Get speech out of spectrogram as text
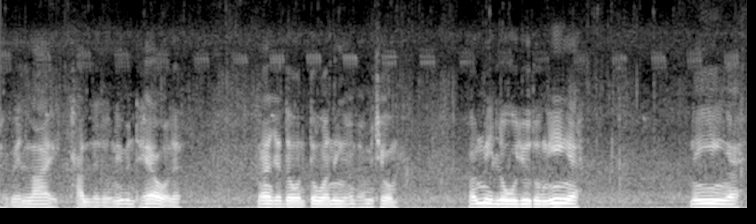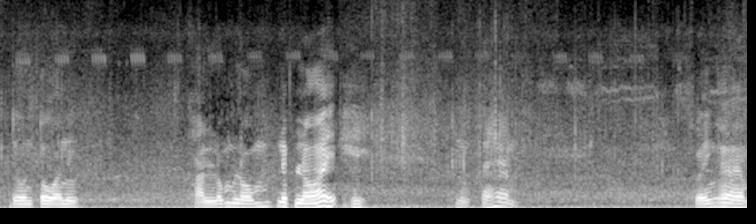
ไปไปไล่คันเลยตรงนี้เป็นแถวเลย น่าจะโดนตัวหนึ่งนะท่านผู้ชมมันมีรูอยู่ตรงนี้ไง นี่ไงโดนตัวหนึ่งคันล้มล้มเรียบร้อยหนึ่งแต้ม สวยงาม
